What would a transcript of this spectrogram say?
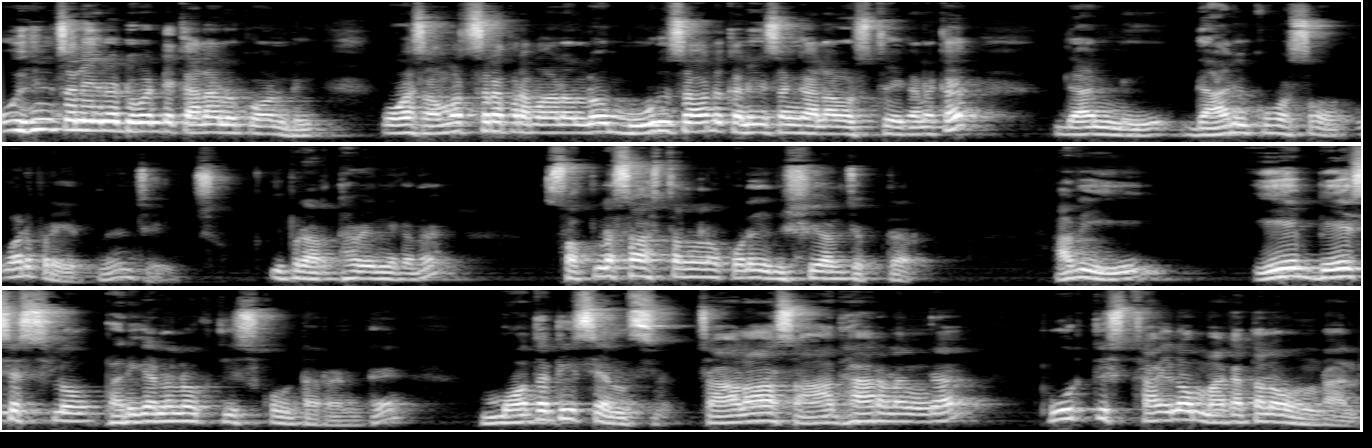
ఊహించలేనటువంటి కళ అనుకోండి. ఒక సంవత్సర ప్రమాణంలో మూడు సార్లు కనీసంగా అలా వస్తే కనుక దాన్ని దానికోసం వాడు ప్రయత్నం చేయొచ్చు. ఇప్పుడు అర్థమైంది కదా? స్వప్న శాస్త్రంలో కూడా ఈ విషయాలు చెప్తారు. అవి ఏ బేసిస్లో పరిగణలోకి తీసుకుంటారంటే మొదటి సెన్స్ చాలా సాధారణంగా పూర్తి స్థాయిలో మగతలో ఉండాలి.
